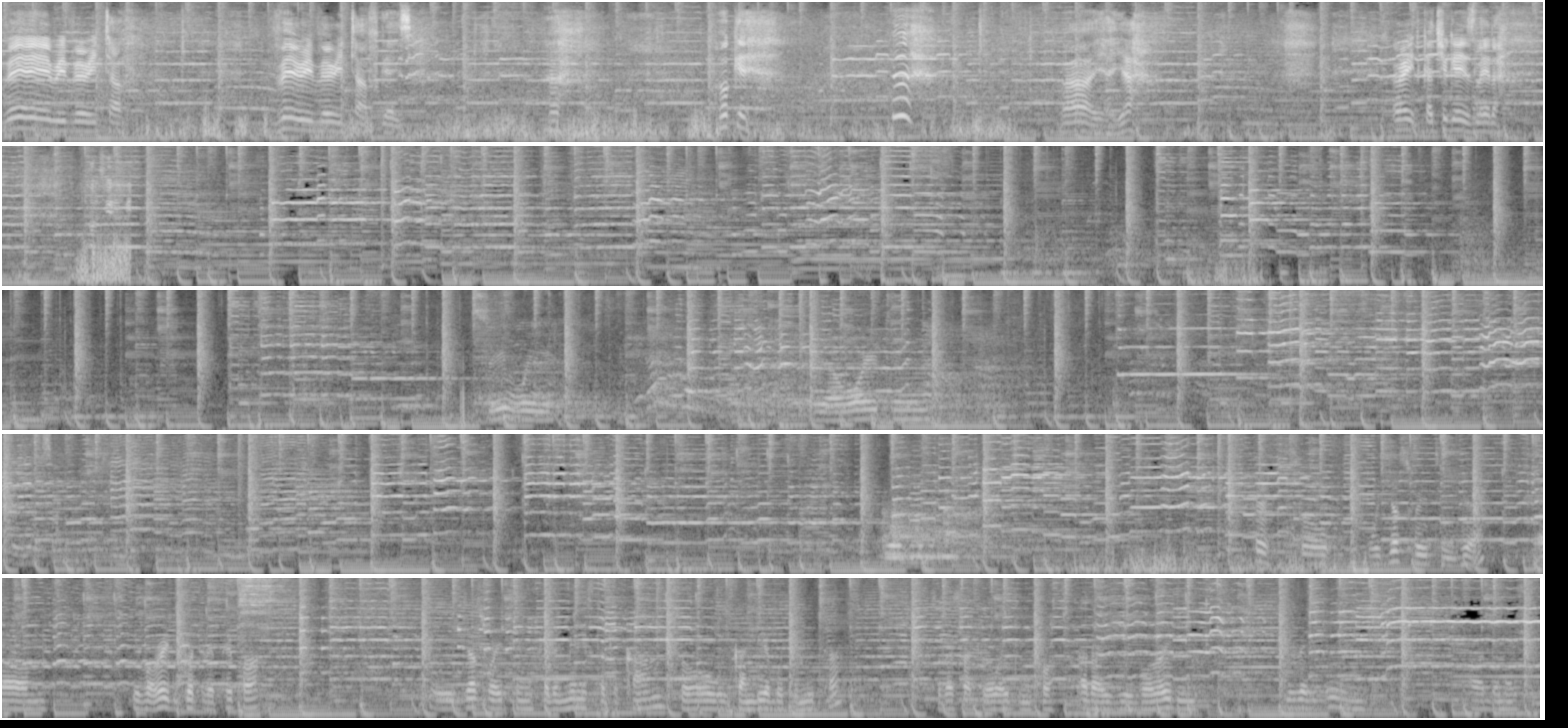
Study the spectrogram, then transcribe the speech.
Very, very tough. Very, very tough, guys. Okay. ah, yeah, yeah. All right, catch you guys later. See, we we are waiting. Okay, so we're just waiting here. Um, we've already got the paper we're just waiting for the minister to come so we can be able to meet her. So that's what we're waiting for. Otherwise, we've already given in our donation.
